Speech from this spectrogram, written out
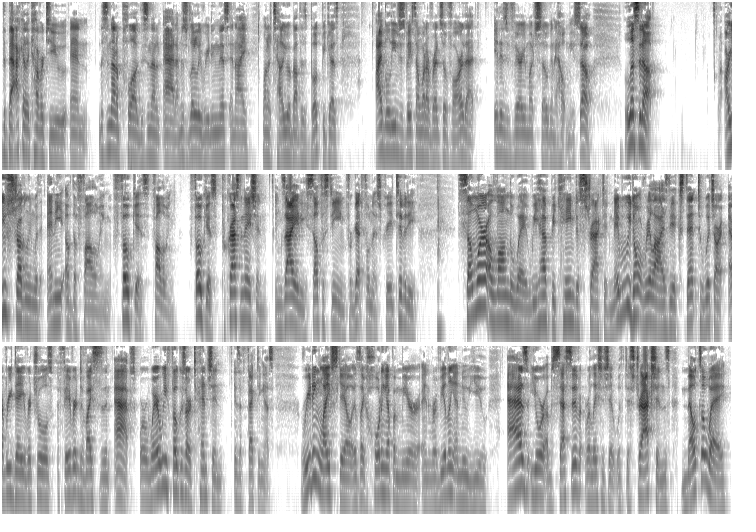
the back of the cover to you, and this is not a plug, this is not an ad. I'm just literally reading this, and I want to tell you about this book because I believe, just based on what I've read so far, that it is very much so going to help me. So, listen up. Are you struggling with any of the following? Focus, following. Focus, procrastination, anxiety, self esteem, forgetfulness, creativity. Somewhere along the way, we have become distracted. Maybe we don't realize the extent to which our everyday rituals, favorite devices and apps, or where we focus our attention is affecting us. Reading Life Scale is like holding up a mirror and revealing a new you. As your obsessive relationship with distractions melts away,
